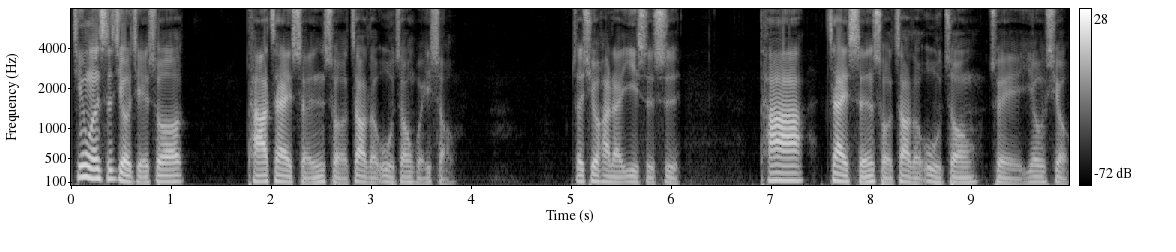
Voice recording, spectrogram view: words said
经文十九节说：“他在神所造的物中为首。”这句话的意思是，他在神所造的物中最优秀。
